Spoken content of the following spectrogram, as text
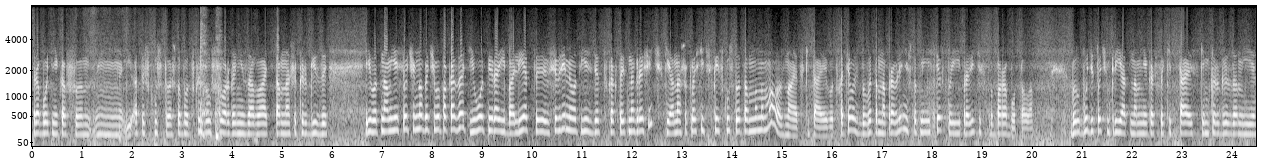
работников э, от искусства, чтобы вот в Кызылсу организовать. Там наши кыргызы. И вот нам есть очень много чего показать, и опера, и балет. И все время вот ездят как-то этнографически, а наше классическое искусство там мало знает в Китае. Вот хотелось бы в этом направлении, чтобы министерство и правительство поработало был, будет очень приятно, мне кажется, китайским кыргызам и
